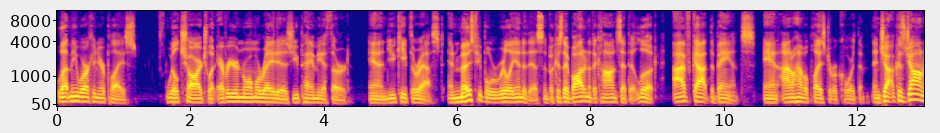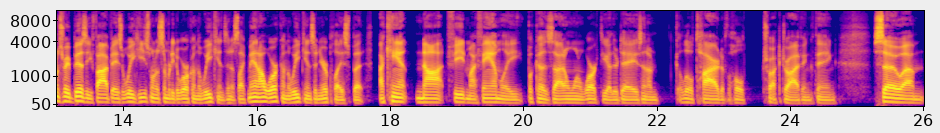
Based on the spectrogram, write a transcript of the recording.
let me work in your place. We'll charge whatever your normal rate is. You pay me a third and you keep the rest. And most people were really into this and because they bought into the concept that look, I've got the bands and I don't have a place to record them. And John, because John was very busy five days a week, he just wanted somebody to work on the weekends. And it's like, man, I'll work on the weekends in your place, but I can't not feed my family because I don't want to work the other days and I'm a little tired of the whole truck driving thing. So um,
